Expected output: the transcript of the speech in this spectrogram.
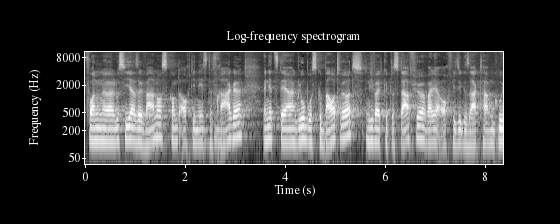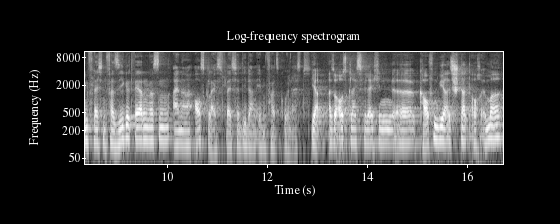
Von äh, Lucia Silvanus kommt auch die nächste Frage. Wenn jetzt der Globus gebaut wird, inwieweit gibt es dafür, weil ja auch, wie Sie gesagt haben, Grünflächen versiegelt werden müssen, eine Ausgleichsfläche, die dann ebenfalls grün ist? Ja, also Ausgleichsflächen äh, kaufen wir als Stadt auch immer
